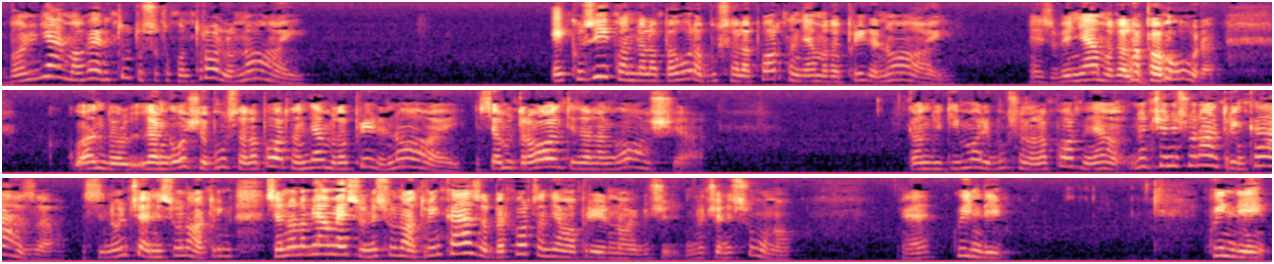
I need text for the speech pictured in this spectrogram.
vogliamo avere tutto sotto controllo noi. E così quando la paura bussa alla porta andiamo ad aprire noi e sveniamo dalla paura. Quando l'angoscia bussa alla porta andiamo ad aprire noi e siamo travolti dall'angoscia. Quando i timori bussano alla porta non c'è nessun altro in casa. Se non altro in... se non abbiamo messo nessun altro in casa per forza andiamo ad aprire noi, non c'è, nessuno. Eh? Quindi, quindi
